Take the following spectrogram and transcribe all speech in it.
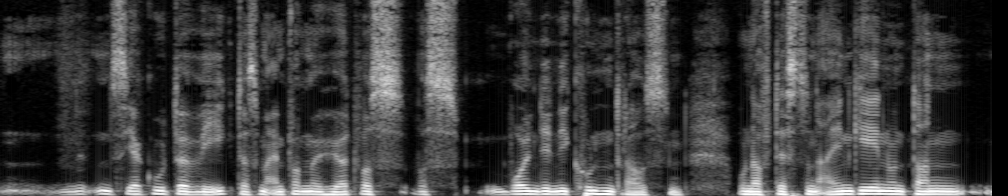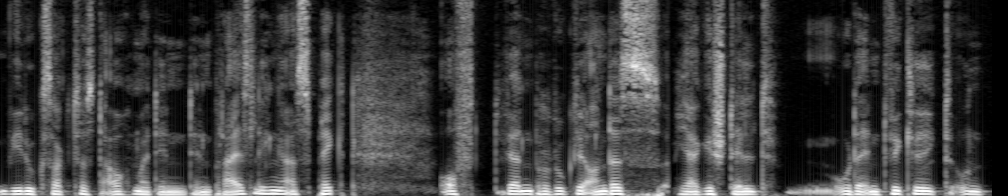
ein sehr guter Weg, dass man einfach mal hört, was, was wollen denn die Kunden draußen und auf das dann eingehen und dann, wie du gesagt hast, auch mal den, den preislichen Aspekt. Oft werden Produkte anders hergestellt oder entwickelt und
